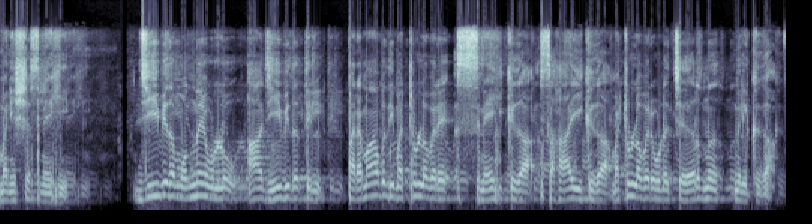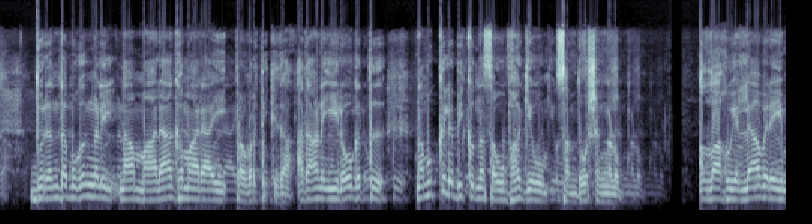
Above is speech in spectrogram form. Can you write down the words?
മനുഷ്യസ്നേഹി. ജീവിതം ഒന്നേ ഉള്ളൂ. ആ ജീവിതത്തിൽ പരമാവധി മറ്റുള്ളവരെ സ്നേഹിക്കുക സഹായിക്കുക മറ്റുള്ളവരോട് ചേർന്ന് നിൽക്കുക. ദുരന്തമുഖങ്ങളിൽ നാം മാലാഖമാരായി പ്രവർത്തിക്കുക. അതാണ് ഈ ലോകത്ത് നമുക്ക് ലഭിക്കുന്ന സൗഭാഗ്യവും സന്തോഷങ്ങളും. അള്ളാഹു എല്ലാവരെയും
